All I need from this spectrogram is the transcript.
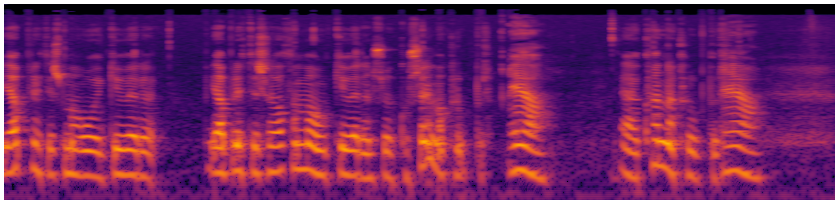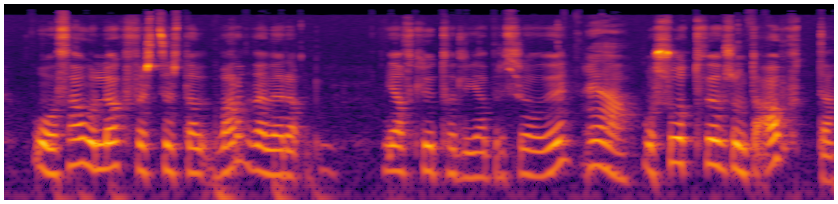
jafnbryttis má ekki vera, jafnbryttisráð það má ekki vera eins og eitthvað saumaklúpur eða kvannaklúpur og þá er lögfest semst að varða að vera jafn hlutfalli jafnbryttisráði já, og svo 2008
